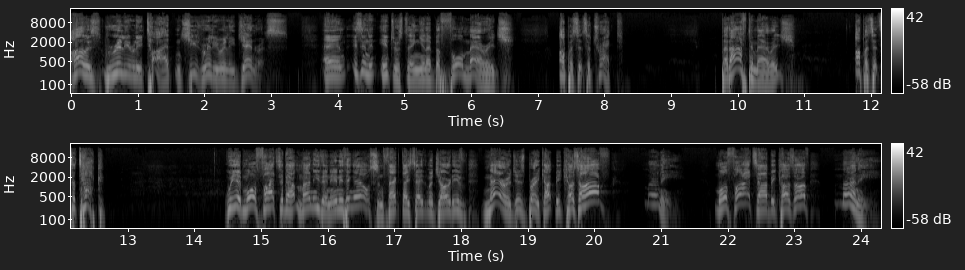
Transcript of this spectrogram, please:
I was really, really tight and she's really, really generous. And isn't it interesting, you know, before marriage, opposites attract. But after marriage, opposites attack. We had more fights about money than anything else. In fact, they say the majority of marriages break up because of money. More fights are because of money.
